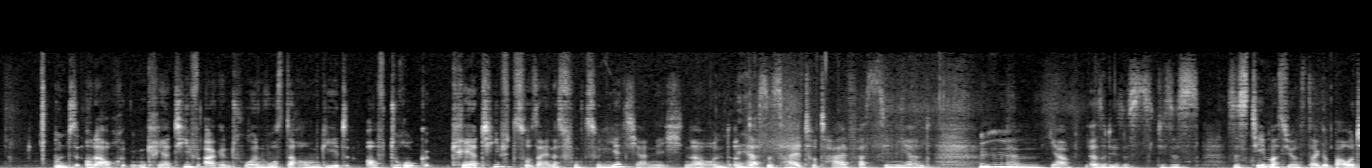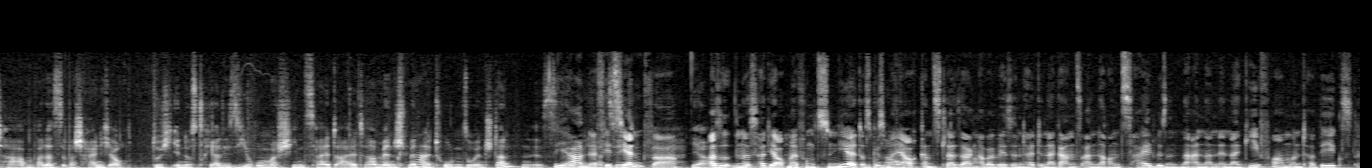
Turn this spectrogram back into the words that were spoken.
und, oder auch in Kreativagenturen, wo es darum geht, auf Druck kreativ zu sein. Das funktioniert ja nicht. Ne? Und, und ja. das ist halt total faszinierend. Mhm. Ähm, ja, also dieses, dieses System, was wir uns da gebaut haben, weil das wahrscheinlich auch durch Industrialisierung, Maschinenzeitalter, Managementmethoden so entstanden ist. Ja, ne, und effizient war. Ja. Also das hat ja auch mal funktioniert, das genau. muss man genau. ja auch ganz klar sagen. Aber wir sind halt in einer ganz anderen Zeit, wir sind in einer anderen Energieform unterwegs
